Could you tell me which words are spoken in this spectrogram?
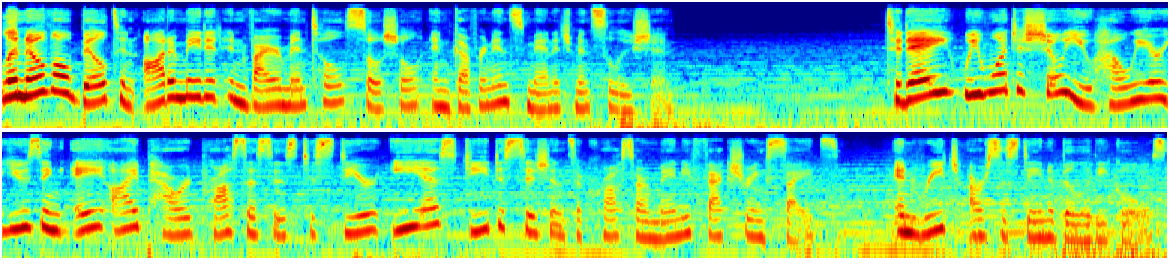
Lenovo built an automated environmental, social, and governance management solution. Today, we want to show you how we are using AI powered processes to steer ESG decisions across our manufacturing sites and reach our sustainability goals.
